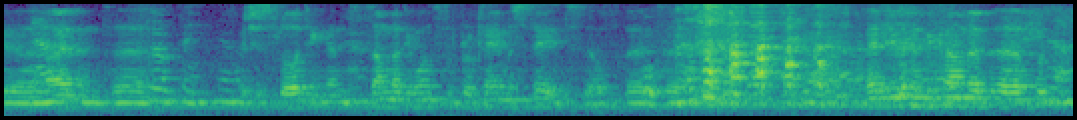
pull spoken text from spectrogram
uh, Yeah, island, uh, floating. Yeah. which is floating, and somebody wants to proclaim a state of that. Uh, and you can become a, a Yeah.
